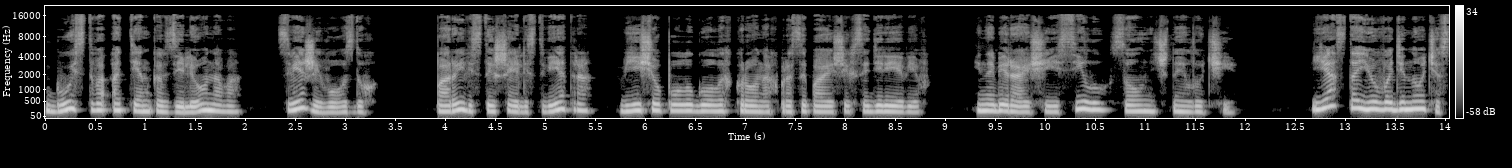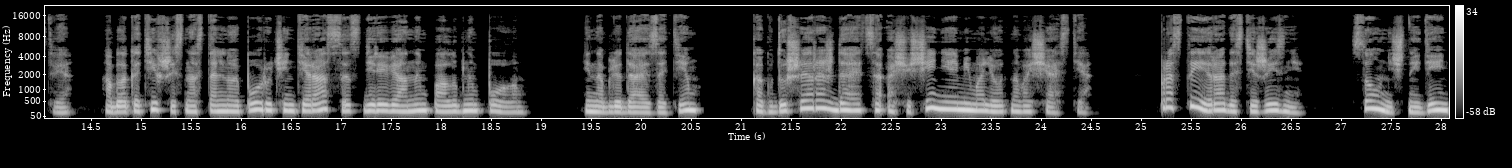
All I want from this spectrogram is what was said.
буйство оттенков зеленого, свежий воздух, порывистый шелест ветра в еще полуголых кронах просыпающихся деревьев и набирающие силу солнечные лучи. Я стою в одиночестве, облокотившись на стальной поручень террасы с деревянным палубным полом, и наблюдаю за тем, как в душе рождается ощущение мимолетного счастья. Простые радости жизни, солнечный день,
